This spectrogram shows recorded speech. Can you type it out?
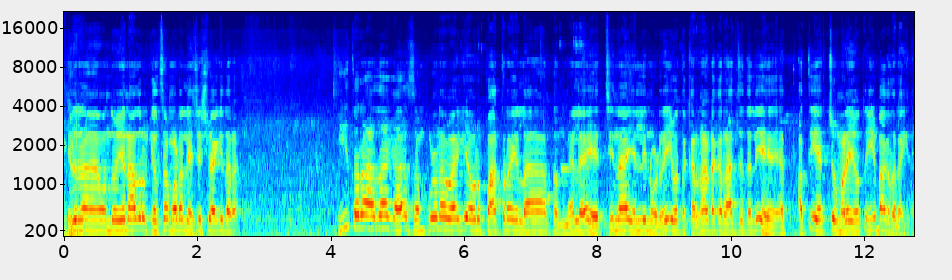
ಇದನ್ನ ಒಂದು ಏನಾದರೂ ಕೆಲಸ ಮಾಡಲು ಯಶಸ್ವಿ ಆಗಿದ್ದಾರೆ ಈ ಥರ ಆದಾಗ ಸಂಪೂರ್ಣವಾಗಿ ಅವರು ಪಾತ್ರ ಇಲ್ಲ ಅಂತಂದ ಮೇಲೆ ಹೆಚ್ಚಿನ ಎಲ್ಲಿ ನೋಡ್ರಿ, ಇವತ್ತು ಕರ್ನಾಟಕ ರಾಜ್ಯದಲ್ಲಿ ಅತಿ ಹೆಚ್ಚು ಮಳೆ ಇವತ್ತು ಈ ಭಾಗದಲ್ಲಾಗಿದೆ.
